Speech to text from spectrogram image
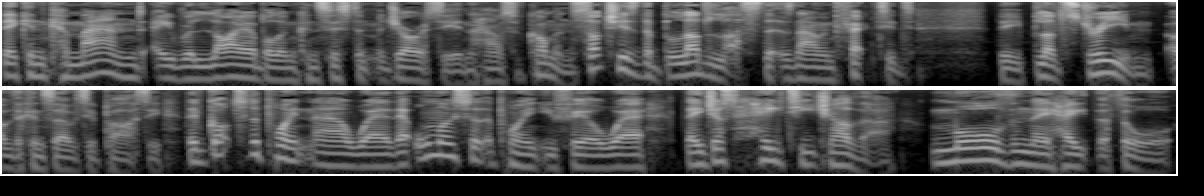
They can command a reliable and consistent majority in the House of Commons. Such is the bloodlust that has now infected the bloodstream of the Conservative Party. They've got to the point now where they're almost at the point you feel where they just hate each other more than they hate the thought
